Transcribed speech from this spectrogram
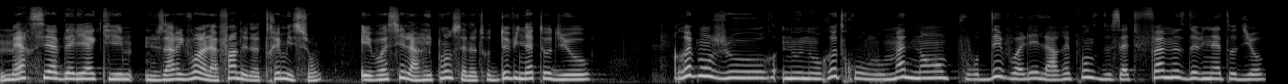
Merci Abdel Hakim. Nous arrivons à la fin de notre émission et voici la réponse à notre devinette audio. Rebonjour, nous nous retrouvons maintenant pour dévoiler la réponse de cette fameuse devinette audio.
